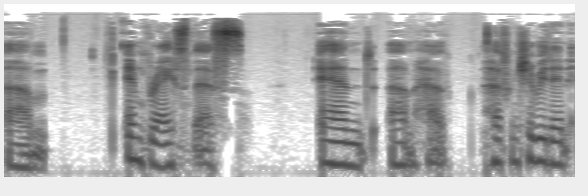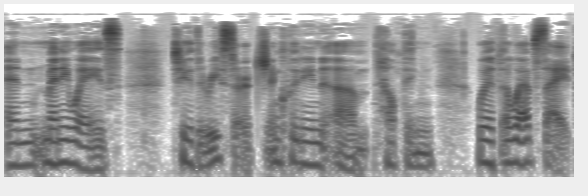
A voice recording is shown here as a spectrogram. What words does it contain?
um, embraced this and um, have have contributed in many ways to the research, including um, helping with a website,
